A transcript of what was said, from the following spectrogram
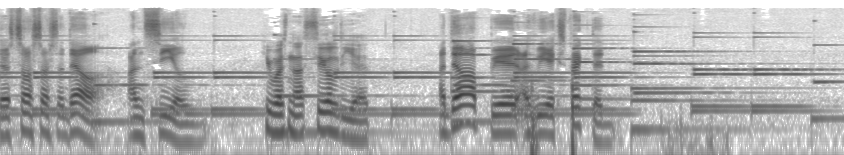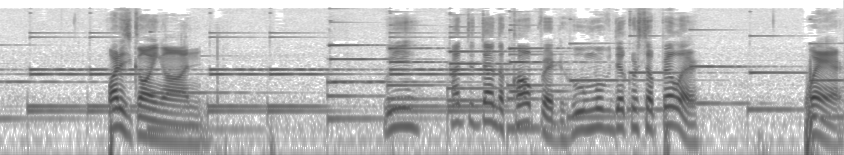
The sorceress Adele unsealed. He was not sealed yet. Adele appeared as we expected. What is going on? We hunted down the culprit who moved the crystal pillar. Where?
